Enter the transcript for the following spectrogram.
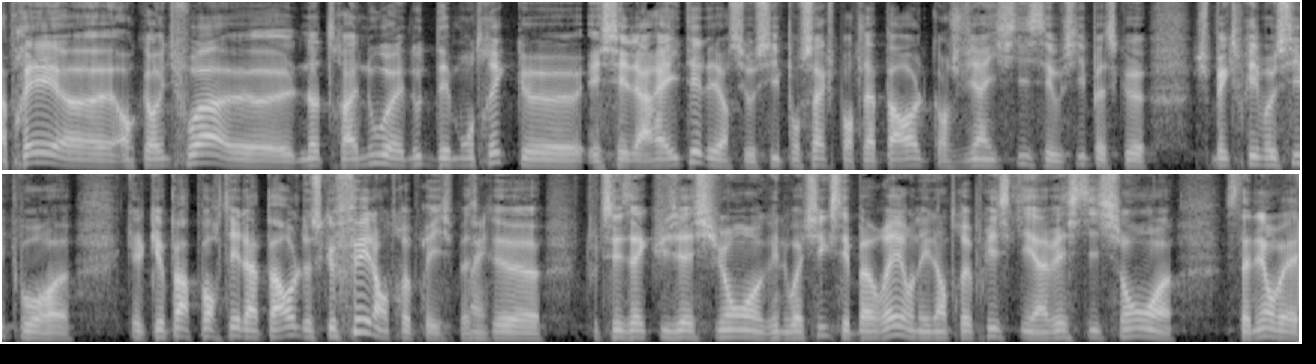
Après, euh, encore une fois, euh, notre à nous, à nous de démontrer que, et c'est la réalité d'ailleurs, c'est aussi pour ça que je porte la parole quand je viens ici, c'est aussi parce que je m'exprime aussi pour euh, quelque part porter la parole de ce que fait l'entreprise, parce que toutes ces accusations greenwashing, c'est pas vrai. On est une entreprise qui investissons cette année, on va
